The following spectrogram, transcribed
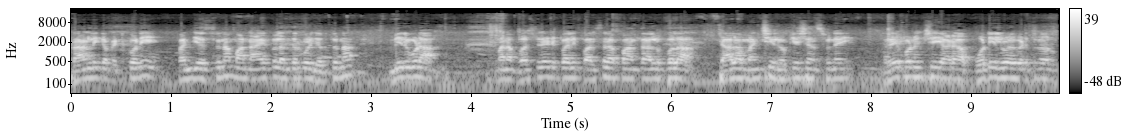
ప్రణాళిక పెట్టుకొని పనిచేస్తున్నా మా నాయకులందరూ కూడా చెప్తున్నా. మీరు కూడా మన బసిరెడ్డిపల్లి పరిసర ప్రాంతాల కూడా చాలా మంచి లొకేషన్స్ ఉన్నాయి. రేపటి నుంచి ఆడ పోటీలు కూడా పెడుతున్నారు.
